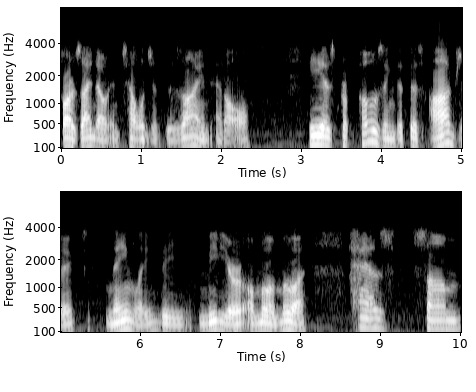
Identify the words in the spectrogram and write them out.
far as I know, intelligent design at all, he is proposing that this object, namely the meteor Oumuamua, has some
